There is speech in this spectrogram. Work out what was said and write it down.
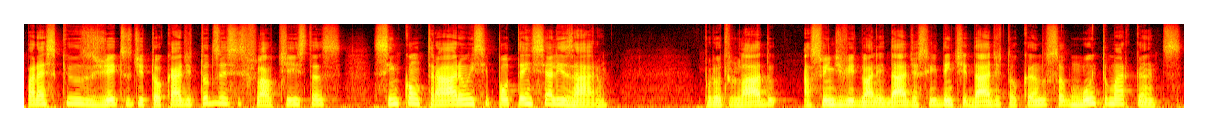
parece que os jeitos de tocar de todos esses flautistas se encontraram e se potencializaram. Por outro lado, a sua individualidade, a sua identidade tocando são muito marcantes.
